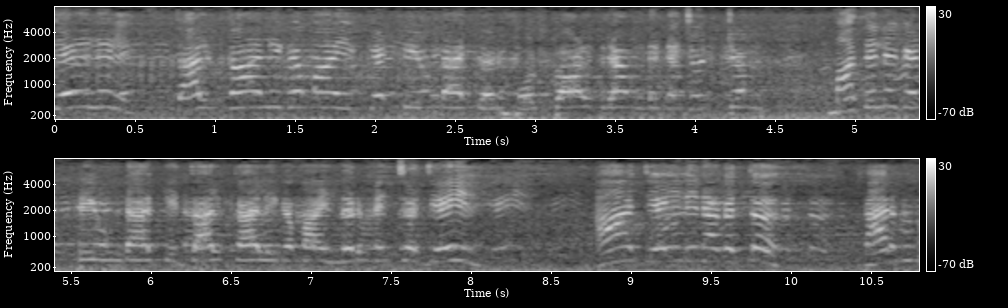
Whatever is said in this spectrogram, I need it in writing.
ജയിലിൽ താൽക്കാലികമായി കെട്ടിയുണ്ടാക്കിയ ഒരു ഫുട്ബോൾ ഗ്രൗണ്ടിന് ചുറ്റും മതിൽ കെട്ടിയുണ്ടാക്കി താൽക്കാലികമായി നിർമ്മിച്ച ജയിൽ. ആ ജയിലിനകത്ത് കാരണം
